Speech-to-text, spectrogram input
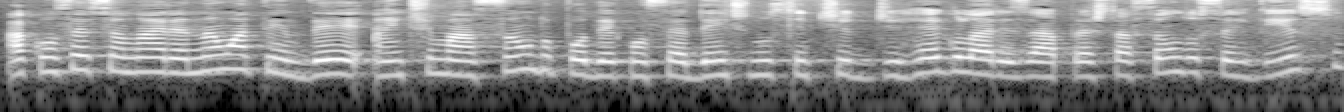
A concessionária não atender à intimação do poder concedente no sentido de regularizar a prestação do serviço.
